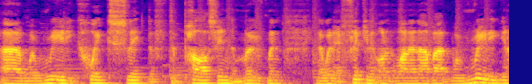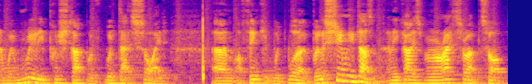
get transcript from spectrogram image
um, we're really quick, slick, the, the passing, the movement, you know, when they're flicking it on one another, we're really, you know, we're really pushed up with, with that side. Um, I think it would work. But assuming he doesn't, and he goes with Morata up top,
